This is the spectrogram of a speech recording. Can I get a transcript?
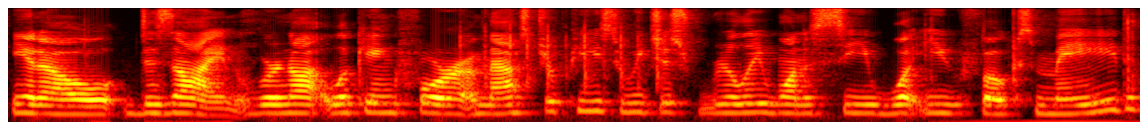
you know, design. We're not looking for a masterpiece. We just really want to see what you folks made.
